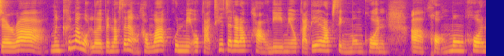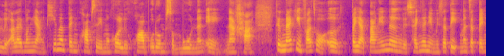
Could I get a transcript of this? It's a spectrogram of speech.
jera มันขึ้นมาหมดเลยเป็นลักษณะของคำว่า คุณมีโอกาสที่จะได้รับข่าวดี มีโอกาสที่ได้รับสิ่งมงคลอของมงคล หรืออะไรบางอย่างที่มันเป็นความสิริมงคล หรือความอุดมสมบูรณ์นั่นเองนะคะ ถึงแม้กิ่งฟ้าจะบอกเออประหยัดตังค์นิดนึงหรือใช้เงินอย่างมีสติ มันจะเป็น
